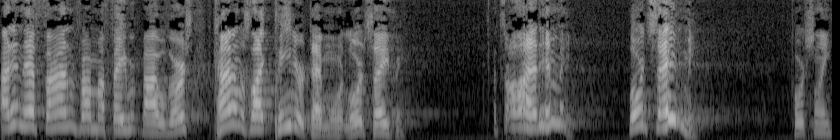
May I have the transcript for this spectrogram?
I didn't have time to find my favorite Bible verse. Kind of was like Peter at that moment. Lord, save me. That's all I had in me. Lord, save me. Fortunately,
